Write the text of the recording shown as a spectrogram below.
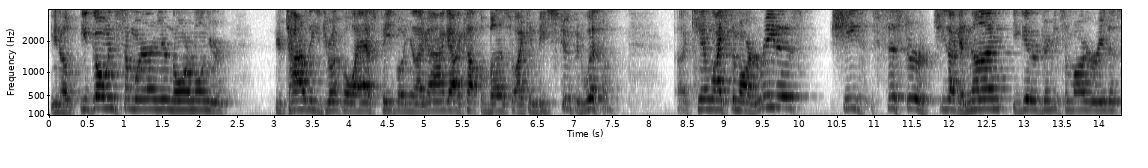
you know, you go in somewhere and you're normal and you're, you're tired of these drunk old ass people and you're like, oh, I got a cup of buzz so I can be stupid with them. Uh, Kim likes the margaritas she's sister, she's like a nun. You get her drinking some margaritas,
